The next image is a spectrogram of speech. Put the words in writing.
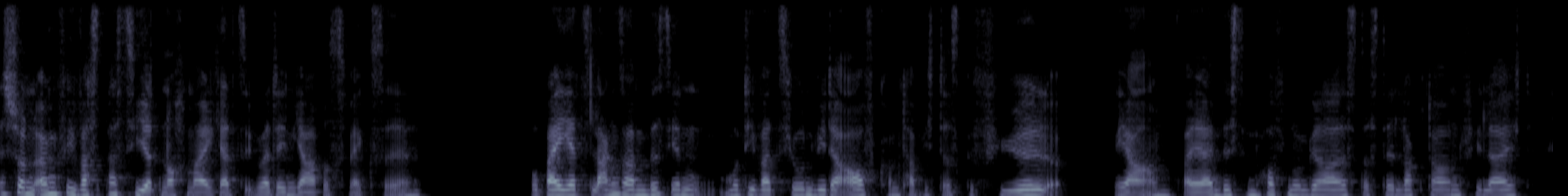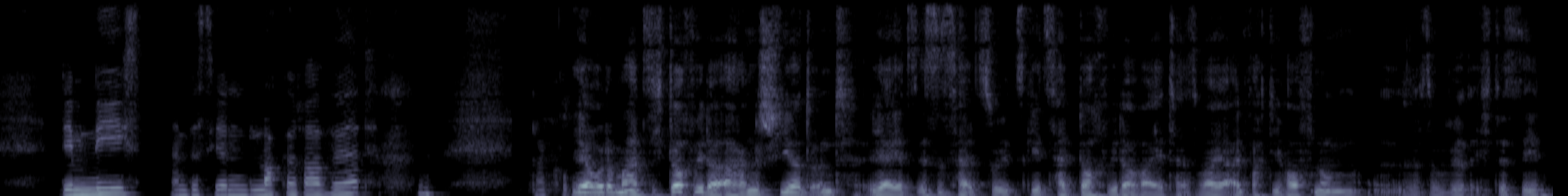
ist schon irgendwie was passiert nochmal jetzt über den Jahreswechsel. Wobei jetzt langsam ein bisschen Motivation wieder aufkommt, habe ich das Gefühl ja, weil ja ein bisschen Hoffnung da ist, dass der Lockdown vielleicht demnächst ein bisschen lockerer wird. ja, oder man hat sich doch wieder arrangiert und ja, jetzt ist es halt so, jetzt geht es halt doch wieder weiter. Es war ja einfach die Hoffnung, also so würde ich das sehen.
